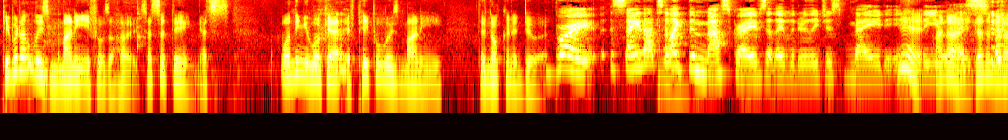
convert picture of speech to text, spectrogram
People don't lose money if it was a hoax. That's the thing. That's one thing you look at. If people lose money, they're not going to do it. Bro, say that to like the mass graves that they literally just made in Yeah, the US. I know. It doesn't matter.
